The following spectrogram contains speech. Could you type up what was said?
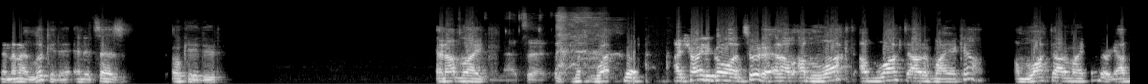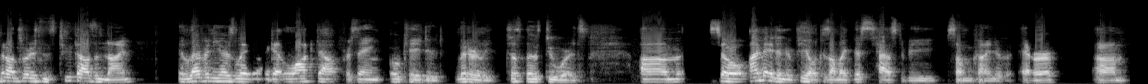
And then I look at it and it says, okay, dude. And I'm like, and that's it. what? I try to go on Twitter and I'm, I'm locked. I'm locked out of my account. I'm locked out of my Twitter. I've been on Twitter since 2009. 11 years later, I get locked out for saying, okay, dude, literally, just those two words. Um, so I made an appeal because I'm like, this has to be some kind of error. Um,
